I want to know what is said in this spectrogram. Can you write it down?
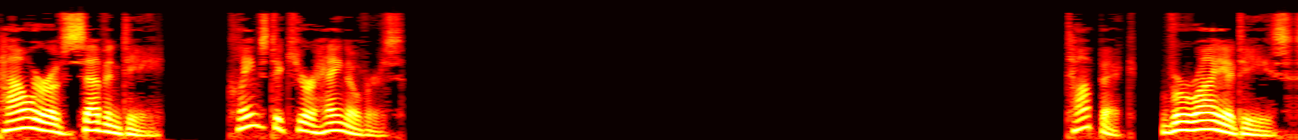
Power of 70 claims to cure hangovers. Varieties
